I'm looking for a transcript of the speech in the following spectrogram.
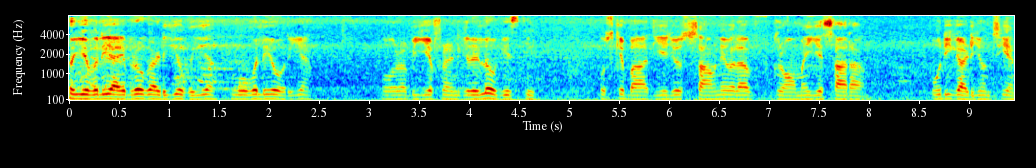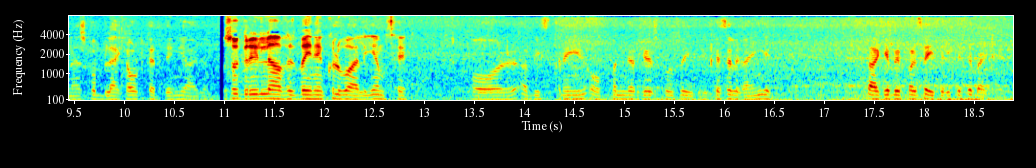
तो ये वाली आईब्रो गाड़ी की हो गई है, वो वाली हो रही है। और अभी ये फ्रंट ग्रिल होगी इसकी। उसके बाद ये जो सामने वाला ग्राम है, ये सारा, पूरी गाड़ी उनसी है ना, इसको ब्लैक आउट कर देंगे आज हम। सो ग्रिल हाफिज़ भाई ने खुलवा लिया हमसे। और अब इस तरह ओपन करके इसको सही तरीके से लगाएँगे, ताकि पेपर सही तरीके से बैठे।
